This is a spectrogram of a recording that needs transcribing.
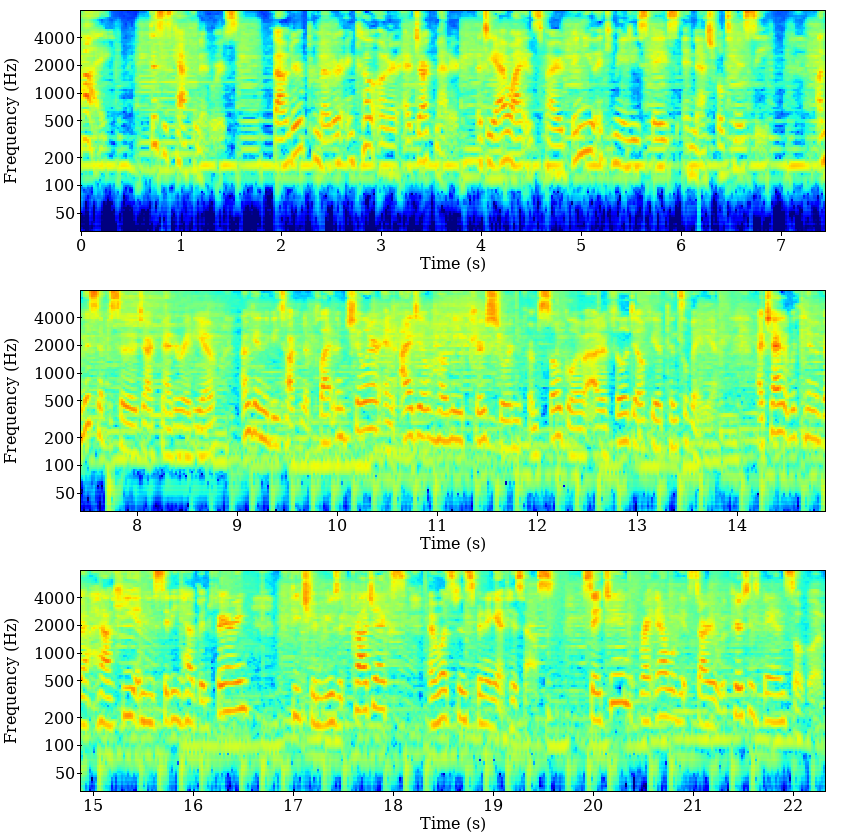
Hi, this is Catherine Edwards, founder, promoter, and co owner at Dark Matter, a DIY inspired venue and community space in Nashville, Tennessee. On this episode of Dark Matter Radio, I'm going to be talking to Platinum Chiller and ideal homie Pierce Jordan from Soul Glo out of Philadelphia, Pennsylvania. I chatted with him about how he and his city have been faring, future music projects, and what's been spinning at his house. Stay tuned, right now we'll get started with Pierce's band Soul Glo.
